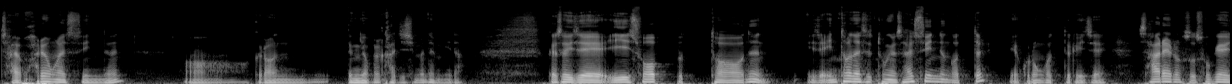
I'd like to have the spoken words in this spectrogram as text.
잘 활용할 수 있는 어, 그런 능력을 가지시면 됩니다. 그래서 이제 이 수업부터는 이제 인터넷을 통해서 할 수 있는 것들, 예, 그런 것들을 이제 사례로서 소개해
